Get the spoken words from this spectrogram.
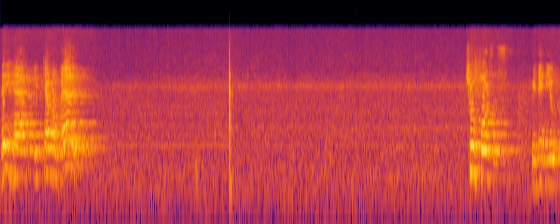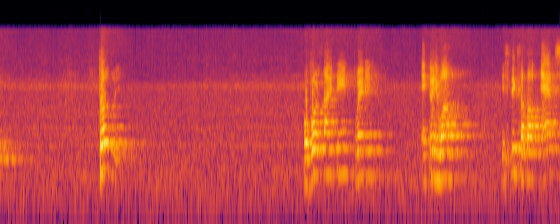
they have eternal value. two forces within you. Thirdly, on verse 19, 20, and 21, it speaks about acts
